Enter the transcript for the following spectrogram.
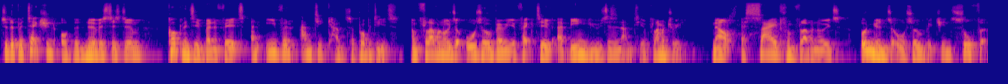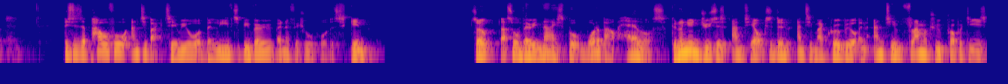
to the protection of the nervous system, cognitive benefits, and even anti-cancer properties. And flavonoids are also very effective at being used as an anti-inflammatory. Now, aside from flavonoids, onions are also rich in sulfur. This is a powerful antibacterial believed to be very beneficial for the skin. So that's all very nice, but what about hair loss? Can onion juice's antioxidant, antimicrobial, and anti-inflammatory properties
